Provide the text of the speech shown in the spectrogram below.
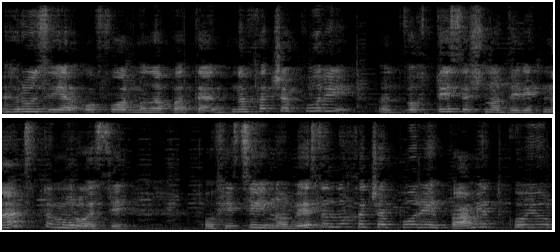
Грузія оформила патент на хачапурі. У 2019 році офіційно визнано хачапурі пам'яткою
